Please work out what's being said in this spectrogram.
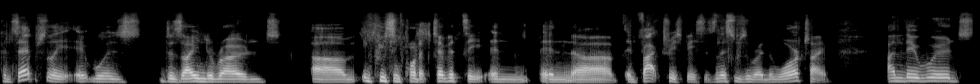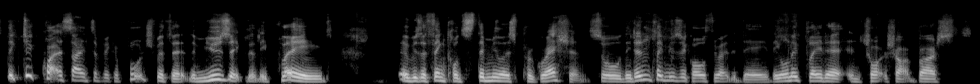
conceptually it was designed around um, increasing productivity in in uh, in factory spaces, and this was around the wartime. And they would they took quite a scientific approach with it. The music that they played, it was a thing called stimulus progression. So they didn't play music all throughout the day. They only played it in short, sharp bursts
